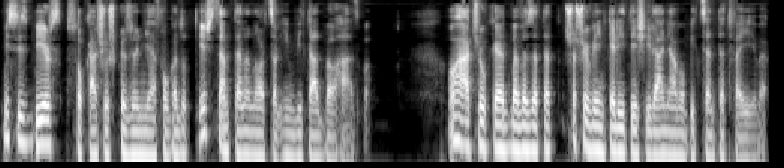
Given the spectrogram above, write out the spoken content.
Mrs. Beers szokásos közönnyel fogadott, és szemtelen arccal invitált be a házba. A hátsó kertbe vezetett, s a sövénykerítés irányába biccentett fejével.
